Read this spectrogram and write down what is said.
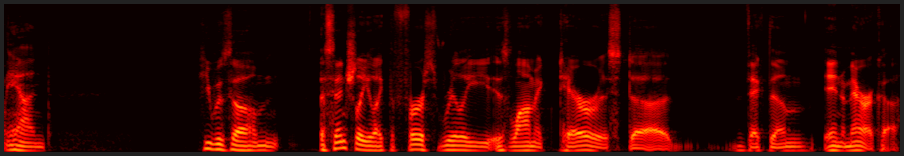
and he was um, essentially like the first really Islamic terrorist uh, victim in America.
